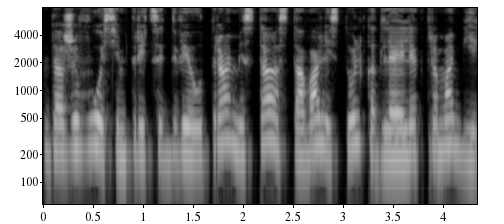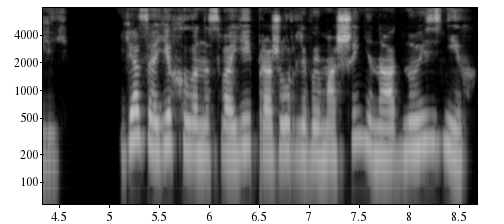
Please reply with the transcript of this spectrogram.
Даже в 8:32 утра места оставались только для электромобилей. Я заехала на своей прожорливой машине на одной из них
